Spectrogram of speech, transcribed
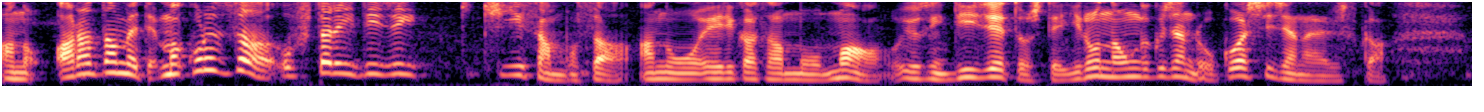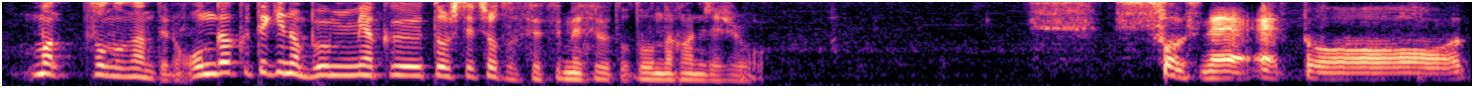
あの改めて、まあ、これさお二人 DJ キキさんもさあのエリカさんも、まあ、要するに DJ としていろんな音楽ジャンルお詳しいじゃないですか、まあ、そのなんていうの音楽的な文脈としてちょっと説明するとどんな感じでしょそうですね、えっと、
